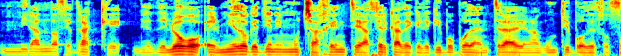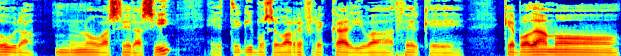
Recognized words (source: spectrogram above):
mirando hacia atrás, que desde luego el miedo que tiene mucha gente acerca de que el equipo pueda entrar en algún tipo de zozobra no va a ser así. Este equipo se va a refrescar y va a hacer que, que podamos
